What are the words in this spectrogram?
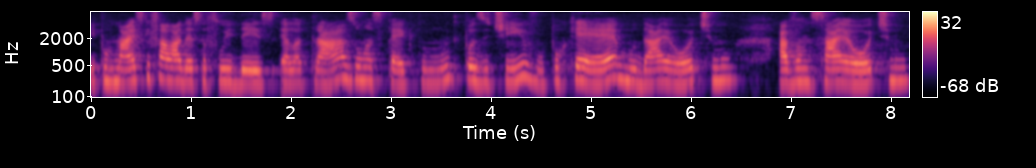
E por mais que falar dessa fluidez, ela traz um aspecto muito positivo, porque é mudar é ótimo, avançar é ótimo,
